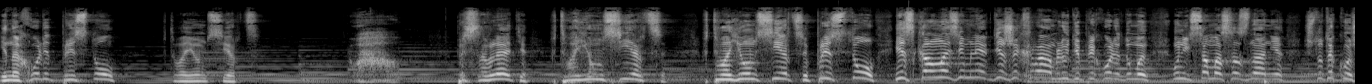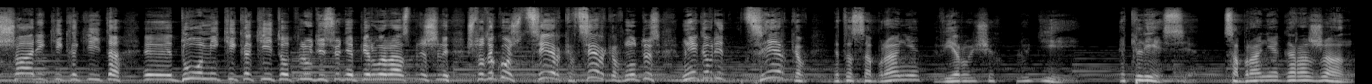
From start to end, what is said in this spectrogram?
и находит престол в твоем сердце. Представляете, в твоем сердце – в твоем сердце престол. Искал на земле, где же храм? Люди приходят, думают, у них самосознание, что такое шарики какие-то, э, домики какие-то. Вот люди сегодня первый раз пришли. Что такое церковь? Церковь. Ну, то есть мне говорит, церковь – это собрание верующих людей. эклесия, собрание горожан.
